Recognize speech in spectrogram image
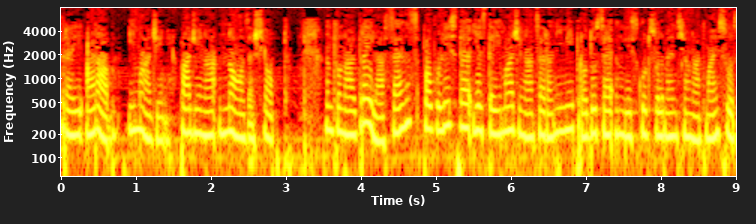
3 arab, imagini, pagina 98 Într-un al treilea sens, populistă este imaginea țărănimii produse în discursul menționat mai sus.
